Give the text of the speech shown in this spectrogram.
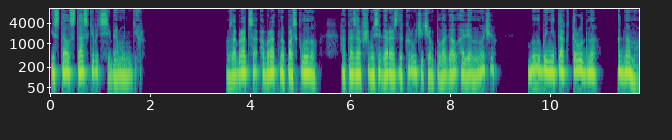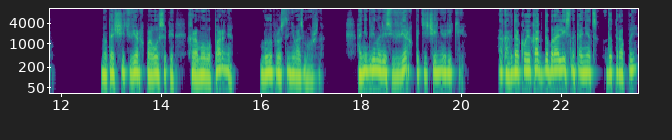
и стал стаскивать с себя мундир. Забраться обратно по склону, оказавшемуся гораздо круче, чем полагал Ален ночью, было бы не так трудно одному но тащить вверх по осыпи хромого парня было просто невозможно. Они двинулись вверх по течению реки. А когда кое-как добрались, наконец, до тропы,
